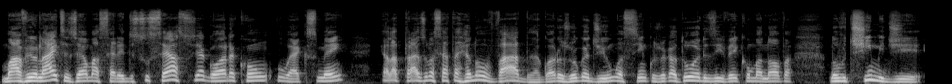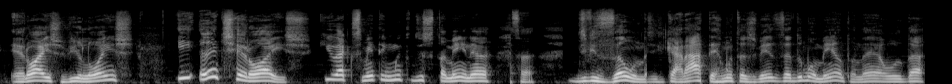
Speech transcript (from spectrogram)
Marvel United é uma série de sucessos e agora com o X-Men ela traz uma certa renovada. Agora o jogo é de 1 a 5 jogadores e vem com uma nova novo time de heróis, vilões e anti-heróis, que o X-Men tem muito disso também, né? Essa divisão de caráter muitas vezes é do momento, né? O da,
